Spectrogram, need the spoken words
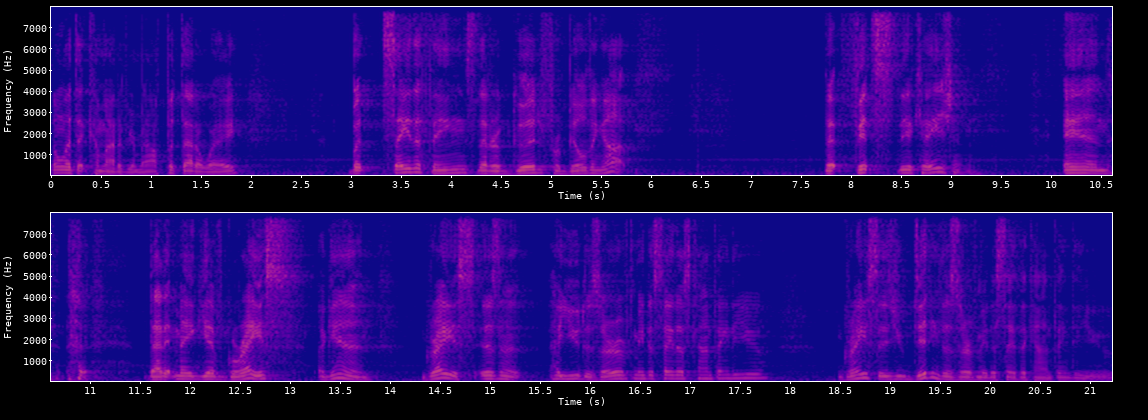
don't let that come out of your mouth. Put that away but say the things that are good for building up, that fits the occasion, and that it may give grace. Again, grace isn't, hey, you deserved me to say this kind of thing to you. Grace is you didn't deserve me to say the kind of thing to you.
